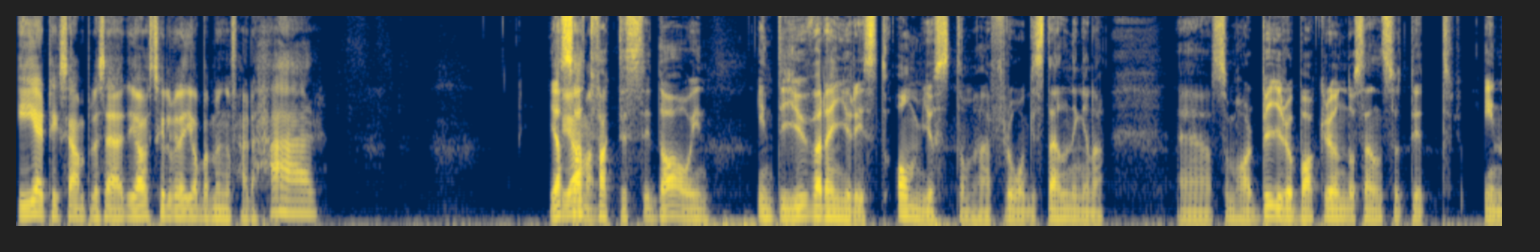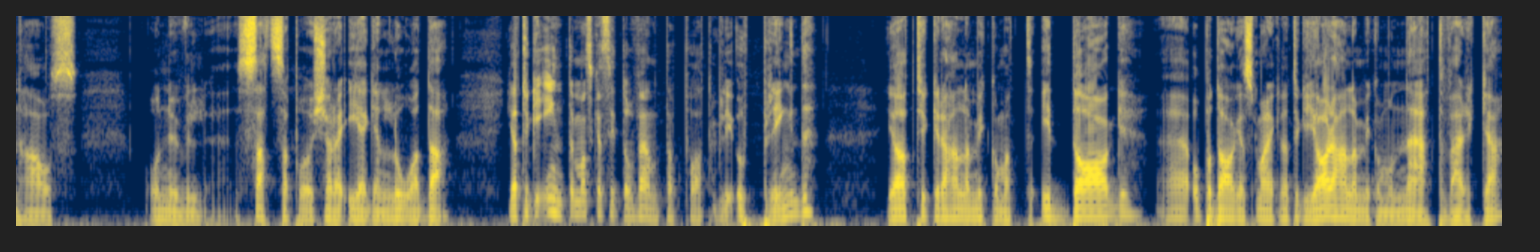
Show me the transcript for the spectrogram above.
er till exempel och säga, jag skulle vilja jobba med ungefär det här. Jag satt man? faktiskt idag och in, intervjuade en jurist om just de här frågeställningarna eh, Som har byråbakgrund och sen suttit inhouse och nu vill satsa på att köra egen låda Jag tycker inte man ska sitta och vänta på att bli uppringd Jag tycker det handlar mycket om att idag eh, och på dagens marknad tycker jag det handlar mycket om att nätverka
